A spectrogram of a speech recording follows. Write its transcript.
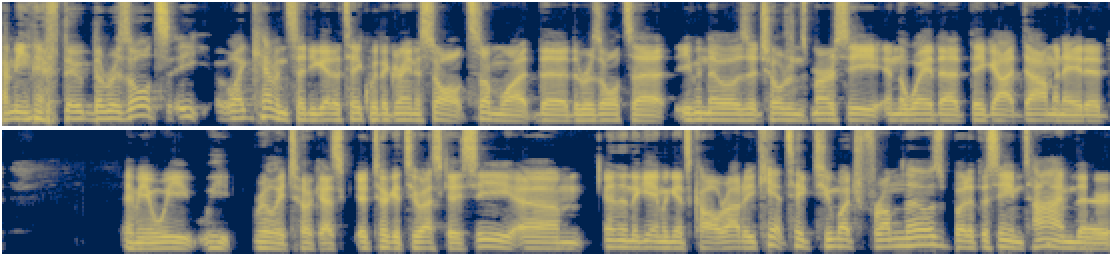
I mean, if the the results, like Kevin said, you got to take with a grain of salt somewhat. The the results at even though it was at Children's Mercy and the way that they got dominated. I mean, we we really took it took it to SKC, um, and then the game against Colorado. You can't take too much from those, but at the same time, they're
